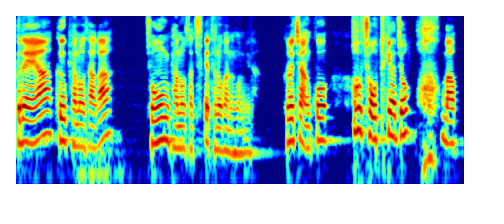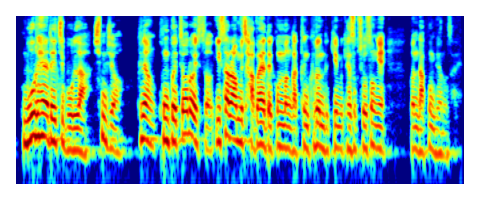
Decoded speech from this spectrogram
그래야 그 변호사가 좋은 변호사 축에 들어가는 겁니다. 그렇지 않고, 어, 저 어떻게 하죠? 막뭘 해야 될지 몰라. 심지어. 그냥 공포에 쩔어 있어. 이 사람을 잡아야 될 것만 같은 그런 느낌을 계속 조성해. 그건 나쁜 변호사예요.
